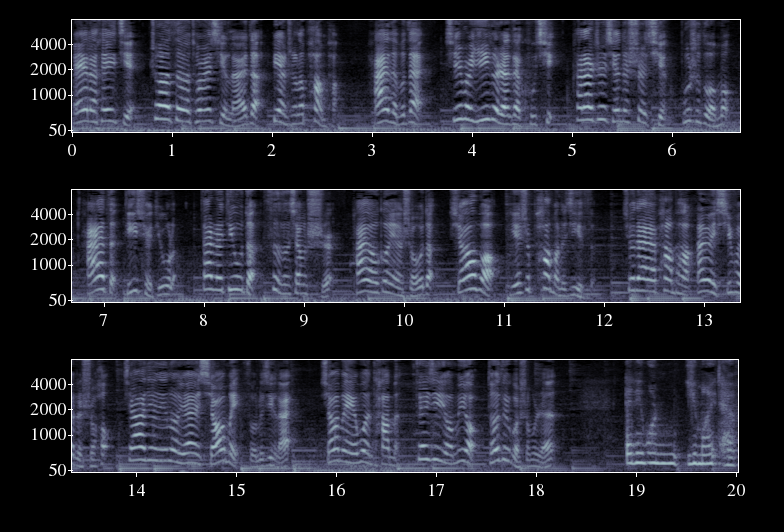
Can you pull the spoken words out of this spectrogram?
没了黑姐，这次突然醒来的变成了胖胖。孩子不在，媳妇儿一个人在哭泣。看来之前的事情不是做梦，孩子的确丢了，但是丢的似曾相识。还有更眼熟的，小宝也是胖胖的继子。就在胖胖安慰媳妇的时候，家庭游乐园小美走了进来。小美问他们最近有没有得罪过什么人。Anyone you might have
